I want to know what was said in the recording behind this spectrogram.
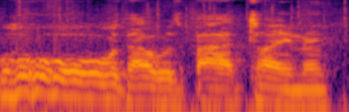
Oh, that was bad timing.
